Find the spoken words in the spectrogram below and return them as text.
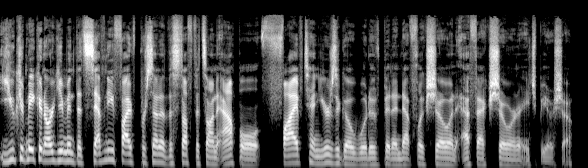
you could make an argument that 75% of the stuff that's on Apple five, ten years ago would have been a Netflix show, an FX show, or an HBO show.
